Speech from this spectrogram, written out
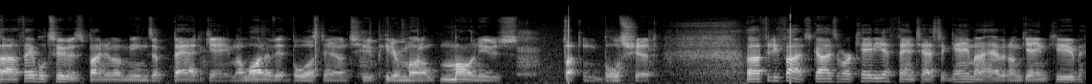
Uh, Fable 2 is by no means a bad game. A lot of it boils down to Peter Molyneux's fucking bullshit. Uh, 55, Skies of Arcadia, fantastic game. I have it on GameCube.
